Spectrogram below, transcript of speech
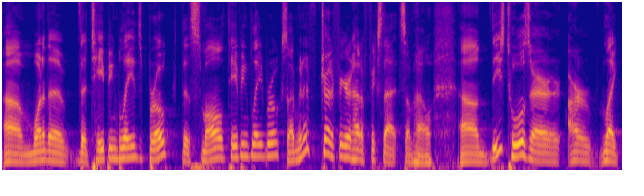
Um, one of the the taping blades broke. The small taping blade broke. So I'm gonna try to figure out how to fix that somehow. Um, these tools are are like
